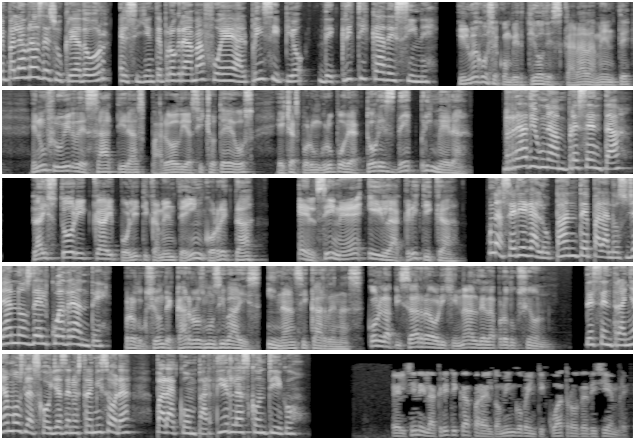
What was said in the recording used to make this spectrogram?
En palabras de su creador, el siguiente programa fue al principio de crítica de cine. Y luego se convirtió descaradamente en un fluir de sátiras, parodias y choteos hechas por un grupo de actores de primera. Radio UNAM presenta La histórica y políticamente incorrecta El cine y la crítica. Una serie galopante para los llanos del cuadrante. Producción de Carlos Monsiváis y Nancy Cárdenas, con la pizarra original de la producción. Desentrañamos las joyas de nuestra emisora para compartirlas contigo. El cine y la crítica para el domingo 24 de diciembre.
